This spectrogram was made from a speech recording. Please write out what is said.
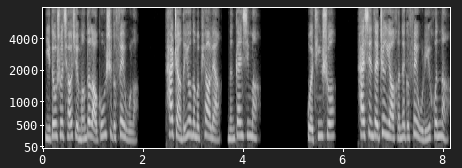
你都说乔雪萌的老公是个废物了，她长得又那么漂亮，能甘心吗？我听说她现在正要和那个废物离婚呢。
